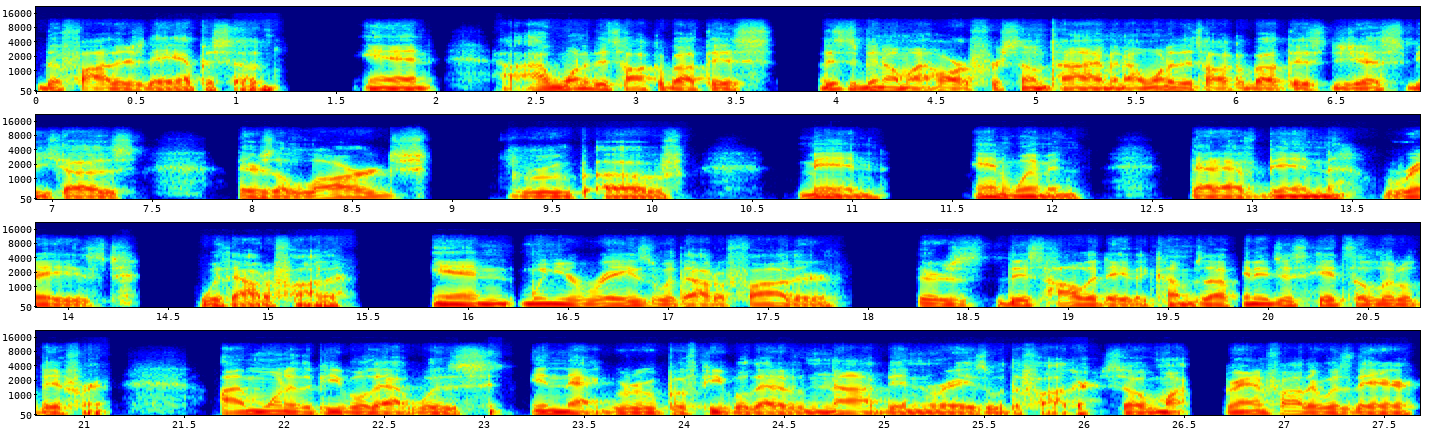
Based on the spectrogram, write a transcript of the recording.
the Father's Day episode. And I wanted to talk about this. This has been on my heart for some time. And I wanted to talk about this just because there's a large group of men and women that have been raised without a father. And when you're raised without a father, there's this holiday that comes up and it just hits a little different. I'm one of the people that was in that group of people that have not been raised with a father. So my grandfather was there,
